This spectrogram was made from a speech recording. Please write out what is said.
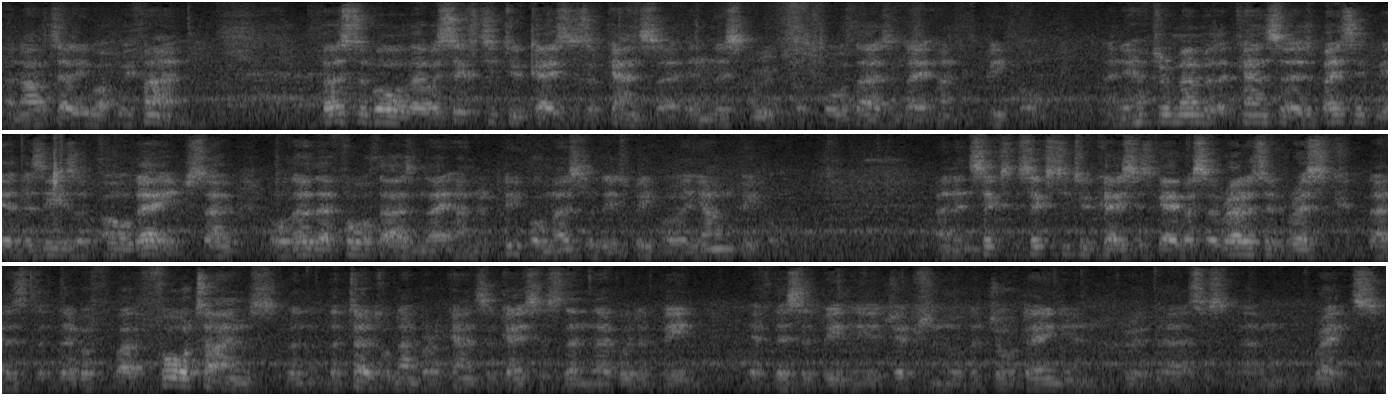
And I'll tell you what we found. First of all, there were 62 cases of cancer in this group of 4,800 people. And you have to remember that cancer is basically a disease of old age. So although there are 4,800 people, most of these people are young people. And in six, 62 cases gave us a relative risk, that is, that there were about four times the, the total number of cancer cases than there would have been if this had been the Egyptian or the Jordanian group, uh, um, rates.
